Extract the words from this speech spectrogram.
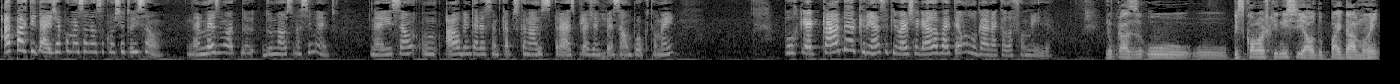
a partir daí já começa a nossa constituição, né, mesmo do, do nosso nascimento. Né? Isso é um, um, algo interessante que a psicanálise traz para a gente uhum. pensar um pouco também. Porque cada criança que vai chegar, ela vai ter um lugar naquela família. No caso, o, o psicológico inicial do pai e da mãe,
